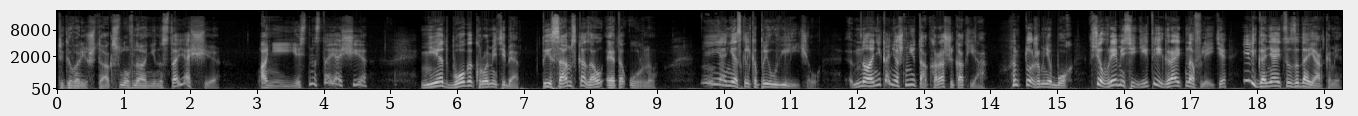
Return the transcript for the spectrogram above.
Ты говоришь так, словно они настоящие. Они и есть настоящие. Нет бога, кроме тебя. Ты сам сказал это урну. Я несколько преувеличил. Но они, конечно, не так хороши, как я. Тоже мне бог. Все время сидит и играет на флейте или гоняется за доярками.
